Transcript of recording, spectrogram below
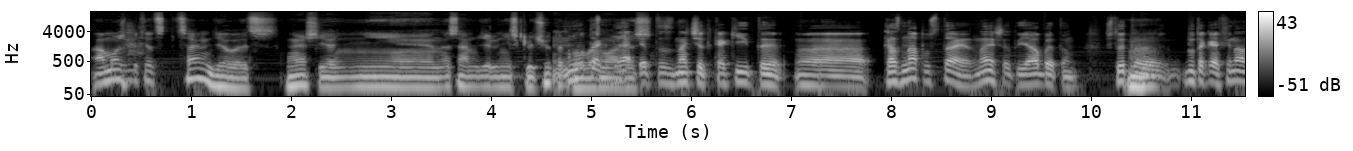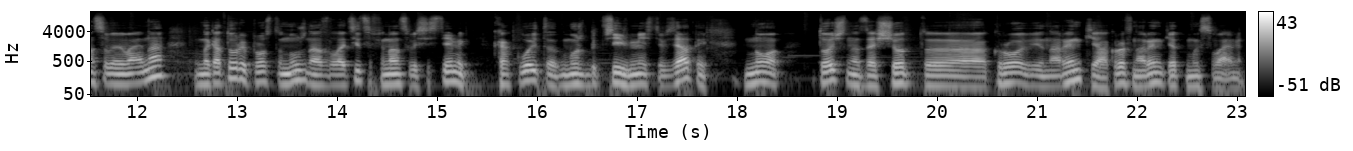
а может быть, это специально делается? Знаешь, я не, на самом деле не исключу такую ну тогда возможность. это значит какие-то э, казна пустая, знаешь, это я об этом, что это Мгм. ну такая финансовая война, на которой просто нужно озолотиться в финансовой системе какой-то, может быть, всей вместе взятой, но точно за счет э, крови на рынке, а кровь на рынке это мы с вами.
